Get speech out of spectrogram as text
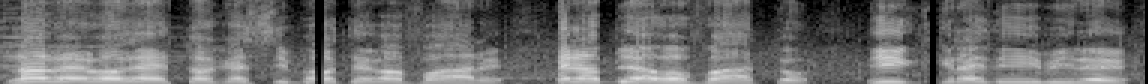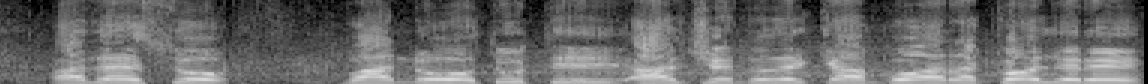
l'avevo detto che si poteva fare e l'abbiamo fatto, incredibile, adesso vanno tutti al centro del campo a raccogliere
